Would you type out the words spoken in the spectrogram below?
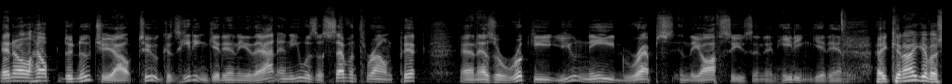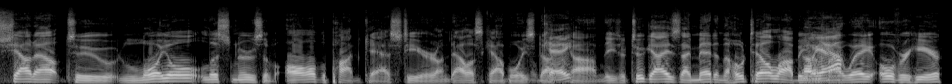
and it'll help DiNucci out too because he didn't get any of that, and he was a seventh round pick. And as a rookie, you need reps in the offseason, and he didn't get any. Hey, can I give a shout out to loyal listeners of all the podcasts here on DallasCowboys.com? These are two guys I met in the hotel lobby Oh, on yeah? my way over here.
